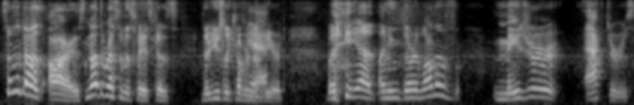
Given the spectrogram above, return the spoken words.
something about his eyes, not the rest of his face because they're usually covered in a beard. But yeah, I mean, there are a lot of major actors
